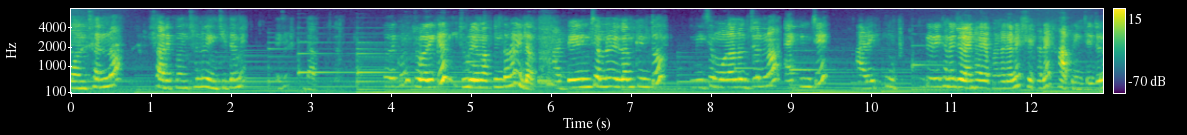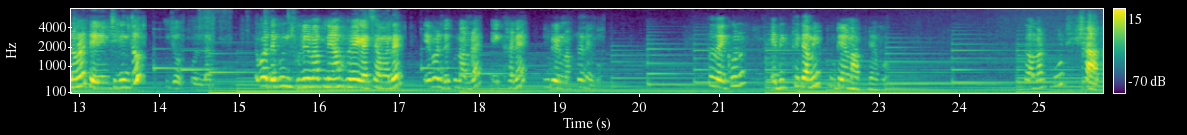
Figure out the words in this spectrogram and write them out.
পঞ্চান্ন, সাড়ে পঞ্চান্ন ইঞ্চিতে আমি দেখুন জোড়াদিকে ঝুলের মাপ কিন্তু আমরা নিলাম। আর দেড় ইঞ্চি আমরা নিলাম কিন্তু নিচে মোড়ানোর জন্য এক ইঞ্চি আর ফুটের এখানে জয়েন্ট হয় আপনারা জানেন, সেখানে হাফ ইঞ্চির জন্য আমরা দেড় ইঞ্চি কিন্তু যোগ করলাম। এবার দেখুন ঝুলের মাপ নেওয়া হয়ে গেছে আমাদের। এবার দেখুন আমরা এখানে ফুটের মাপটা নেব। তো দেখুন, এদিক থেকে আমি ফুটের মাপ নেব। তো আমার ফুট সাত।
